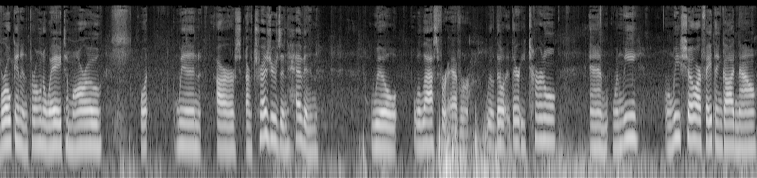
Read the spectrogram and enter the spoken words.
broken and thrown away tomorrow or when our our treasures in heaven will will last forever will they're eternal and when we when we show our faith in God now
